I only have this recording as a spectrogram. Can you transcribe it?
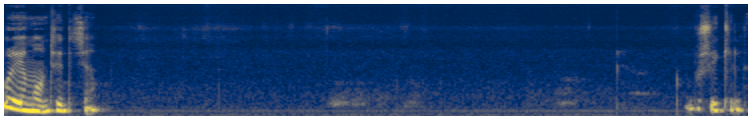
Buraya monte edeceğim. Bu şekilde.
